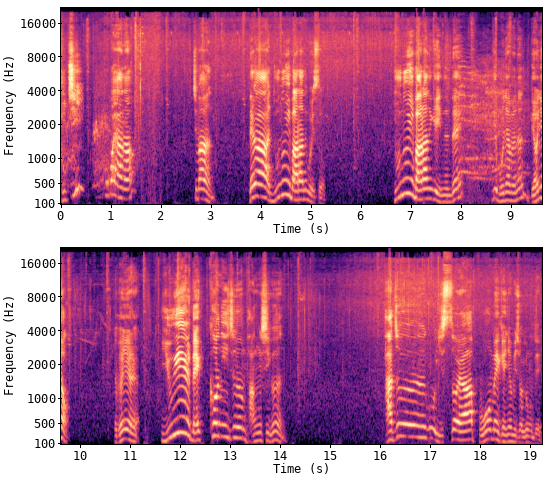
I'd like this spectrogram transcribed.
굳이 뽑아야 하나? 하지만 내가 누누이 말하는 거 있어. 누누이 말하는 게 있는데 이게 뭐냐면은 면역. 면역. 유일 메커니즘 방식은 가지고 있어야 보험의 개념이 적용돼.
